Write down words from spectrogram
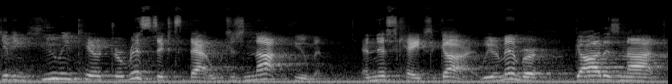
giving human characteristics to that which is not human, in this case, God. We remember God is not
